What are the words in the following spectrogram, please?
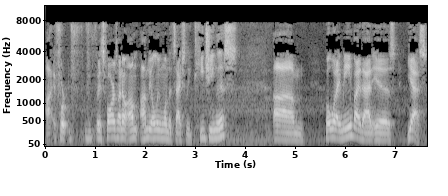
I, for, for, as far as I know, I'm, I'm the only one that's actually teaching this. Um, but what I mean by that is, yes,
